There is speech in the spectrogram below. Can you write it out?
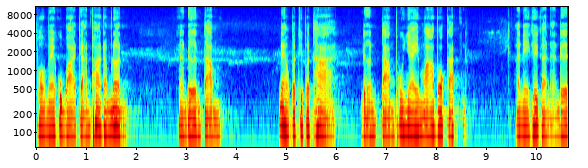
พ่อแม่ครูบาอาจารย์ผ้าดำเนิน เดินตามแนวปฏิปทาเดินตามผู้ใหญ่หมาบอกัด อันนี้คือกันนะเดิน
